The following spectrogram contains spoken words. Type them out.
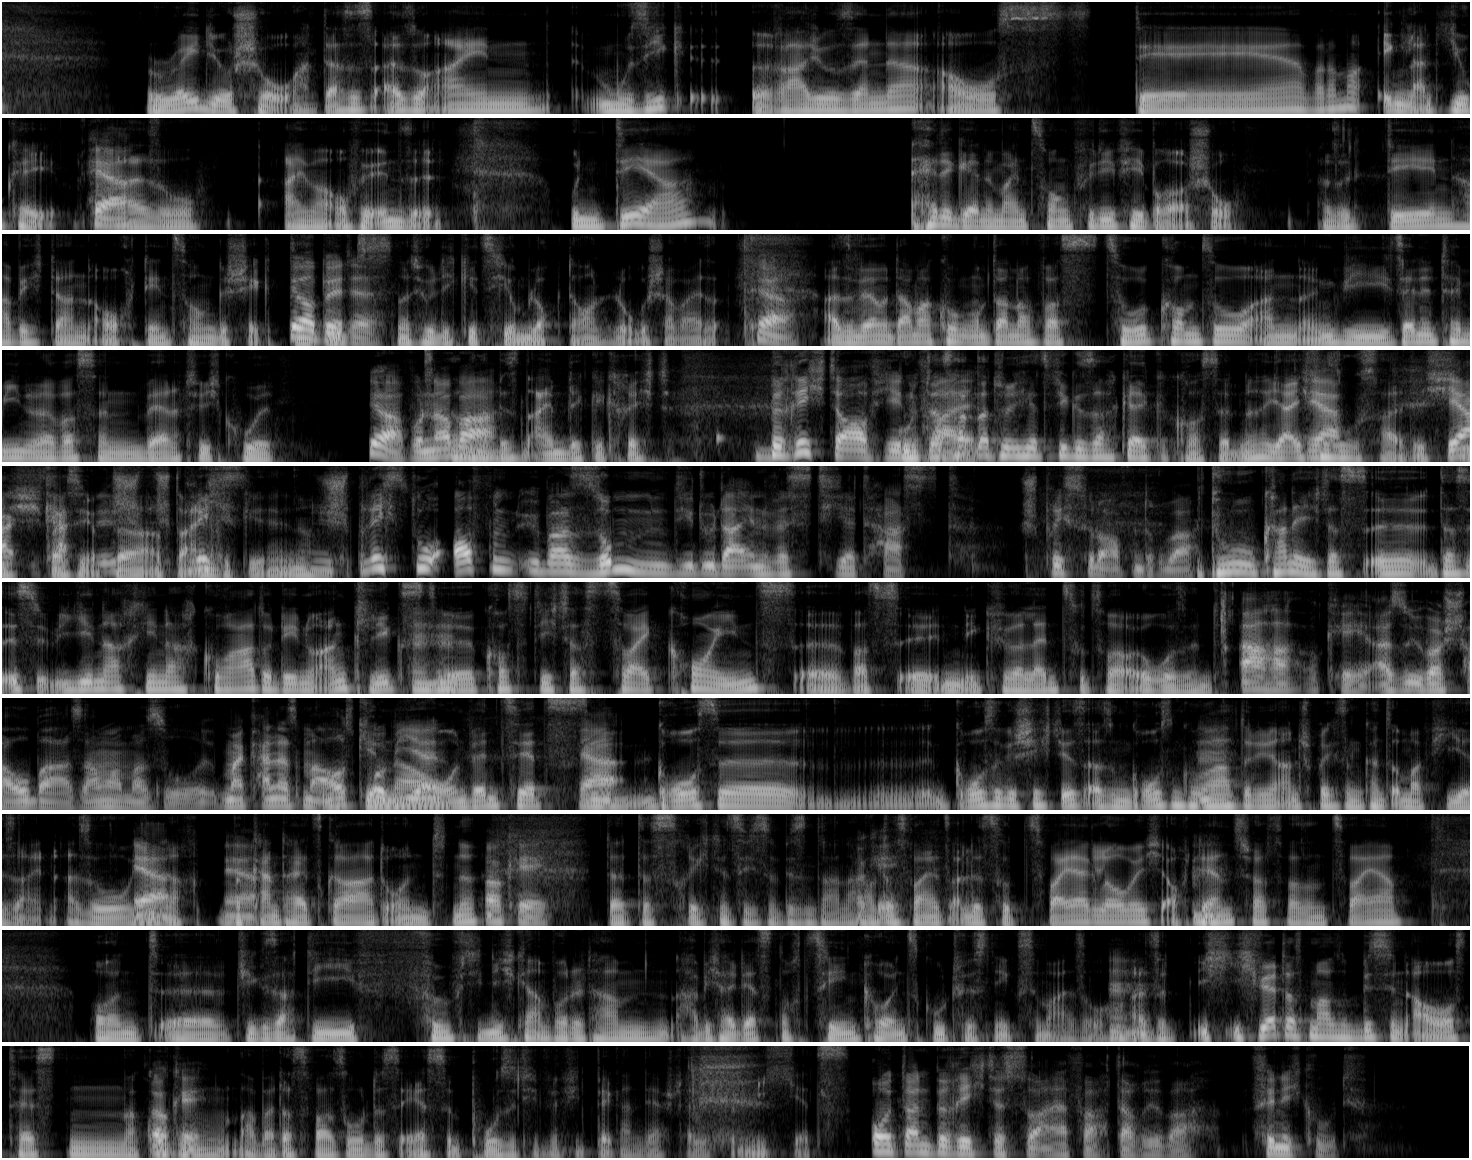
Radio Show. Das ist also ein Musikradiosender aus der, warte mal, England, UK. Ja. Also einmal auf der Insel. Und der hätte gerne meinen Song für die Februar-Show. Also den habe ich dann auch den Song geschickt. Ja, bitte. natürlich geht es hier um Lockdown, logischerweise. Ja. Also wenn wir da mal gucken, ob da noch was zurückkommt, so an irgendwie Sendetermin oder was, dann wäre natürlich cool. Ja, wir ein wunderbar. bisschen Einblick gekriegt. Berichte auf jeden Gut, das Fall. hat natürlich jetzt, wie gesagt, Geld gekostet. Ne? Ja, ich Ja. versuch's halt. Ich, ja, ich weiß nicht, ob da, ob da sprichst, Einblick geht. Ne? sprichst du offen über Summen, die du da investiert hast? Sprichst du da offen drüber? Du kann ich, das, äh, das ist je nach, je nach Kurator, den du anklickst, Mhm. äh, kostet dich das zwei Coins, äh, was äh, ein Äquivalent zu zwei Euro sind. Aha, okay, also überschaubar, sagen wir mal so. Man kann das mal ausprobieren. Genau, und wenn es jetzt Ja. eine große, große Geschichte ist, also einen großen Kurator, den du ansprichst, dann kann es auch mal vier sein. Also Ja, je nach ja. Bekanntheitsgrad und ne, Okay, das, das richtet sich so ein bisschen danach. Okay. Und das waren jetzt alles so Zweier, glaube ich. Auch Mhm. Dance Charts war so ein Zweier. Und äh, wie gesagt, die fünf, die nicht geantwortet haben, habe ich halt jetzt noch zehn Coins gut fürs nächste Mal so. Mhm. Also ich, ich werde das mal so ein bisschen austesten, mal gucken. Okay. Aber das war so das erste positive Feedback an der Stelle für mich jetzt. und dann berichtest du einfach darüber. Finde ich gut.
